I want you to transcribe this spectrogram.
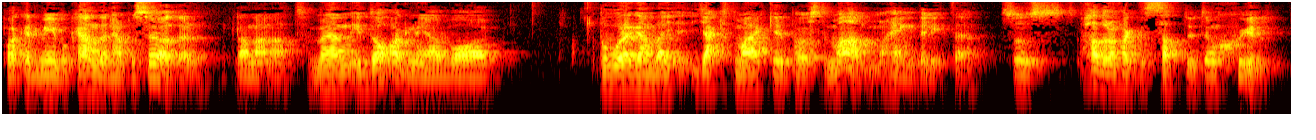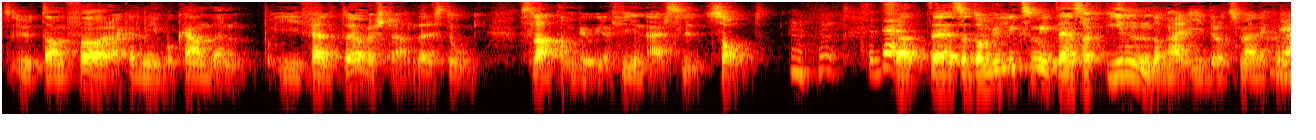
på Akademibokhandeln här på Söder bland annat. Men idag när jag var på våra gamla jaktmarker på Östermalm och hängde lite så hade de faktiskt satt ut en skylt utanför Akademibokhandeln i fältöversten där det stod Zlatan-biografin är slutsåld. Så där. Så, att, eh, så att de vill liksom inte ens ha in de här idrottsmänniskorna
